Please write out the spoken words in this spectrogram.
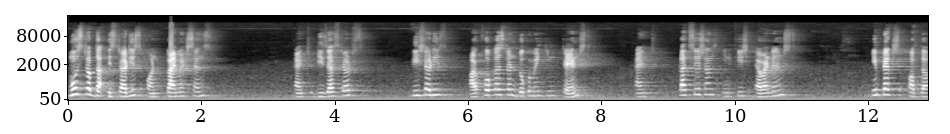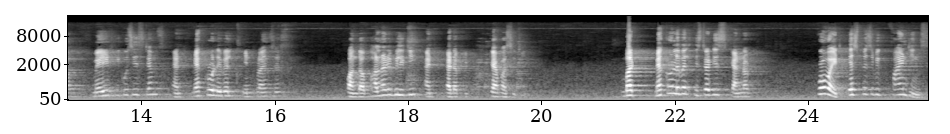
most of the studies on climate change and disasters, fisheries are focused on documenting trends and fluctuations in fish abundance, impacts of the marine ecosystems and macro level influences on the vulnerability and adaptive capacity. But macro level studies cannot provide specific findings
